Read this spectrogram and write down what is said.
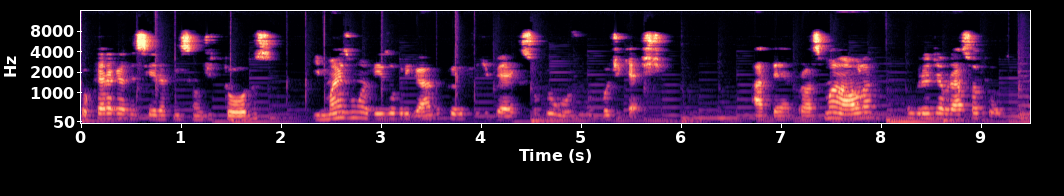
Eu quero agradecer a atenção de todos e mais uma vez obrigado pelo feedback sobre o uso do podcast. Até a próxima aula, um grande abraço a todos.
